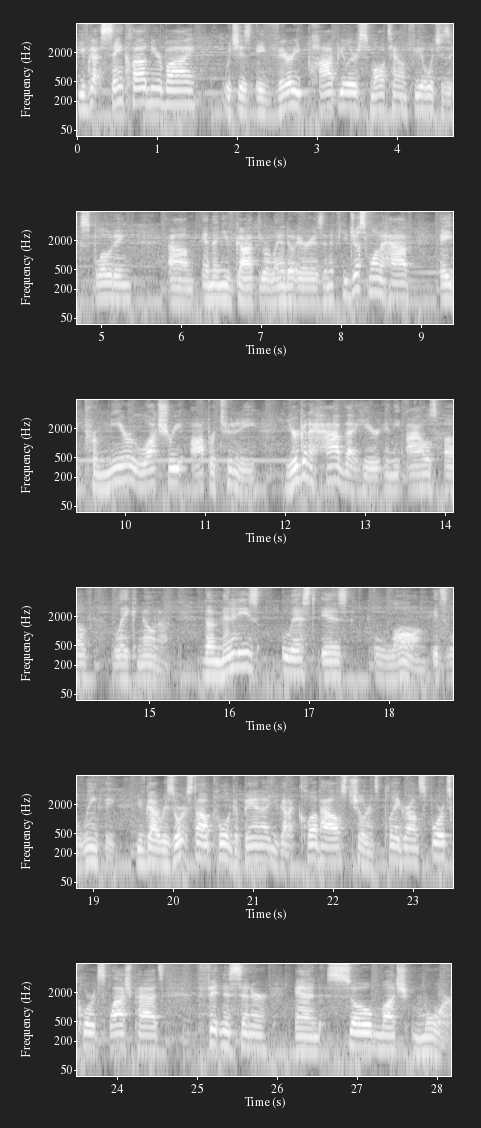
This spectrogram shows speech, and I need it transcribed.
you've got St. Cloud nearby, which is a very popular small town feel, which is exploding. Um, and then you've got the Orlando areas. And if you just want to have a premier luxury opportunity, you're going to have that here in the Isles of Lake Nona. The amenities list is long, it's lengthy. You've got resort style pool and cabana, you've got a clubhouse, children's playground, sports court, splash pads, fitness center, and so much more.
